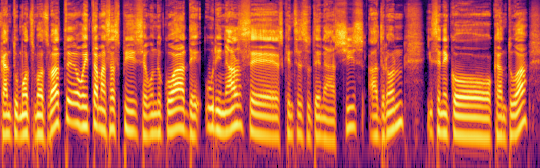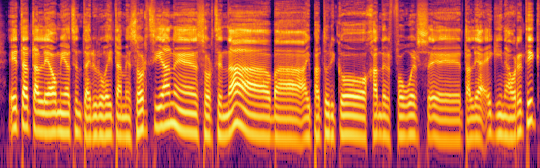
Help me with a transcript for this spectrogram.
kantu motz-motz bat, e, hogeita mazazpi segundukoa de urinals e, eskentzen zutena Sis Adron izeneko kantua, eta talde hau miatzen eta irurogeita mezortzian e, sortzen da, ba, aipaturiko Hundred Flowers e, taldea egin aurretik,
